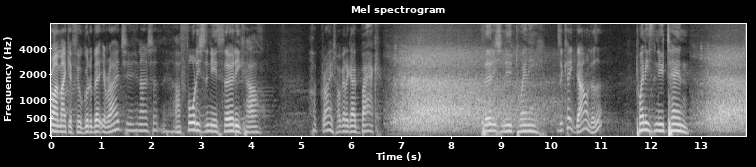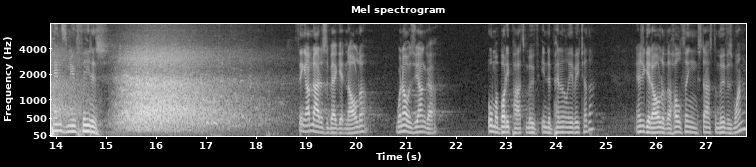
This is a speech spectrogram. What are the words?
Try and make you feel good about your age. You notice it? Uh, 40's the new 30, Carl. Oh, great. I've got to go back. 30's the new 20. Does it keep going, does it? 20's the new 10. 10's the new fetus. thing I've noticed about getting older, when I was younger, all my body parts move independently of each other. As you get older, the whole thing starts to move as one.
